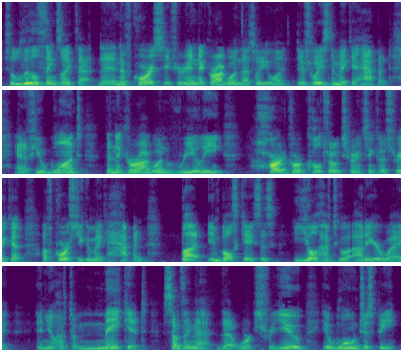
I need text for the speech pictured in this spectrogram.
So little things like that. And of course, if you're in Nicaragua that's what you want, there's ways to make it happen. And if you want the Nicaraguan really hardcore cultural experience in Costa Rica, of course you can make it happen. But in both cases, you'll have to go out of your way and you'll have to make it something that, that works for you. It won't just be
